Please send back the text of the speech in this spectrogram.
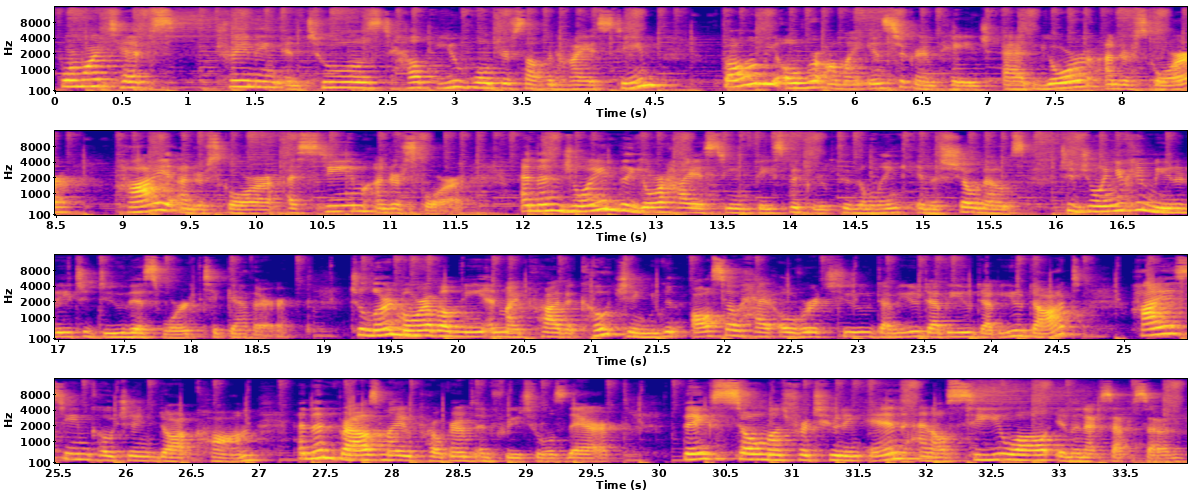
For more tips, training, and tools to help you hold yourself in high esteem, follow me over on my Instagram page at your underscore high underscore esteem underscore and then join the Your High Esteem Facebook group through the link in the show notes to join your community to do this work together. To learn more about me and my private coaching, you can also head over to www.highesteemcoaching.com and then browse my programs and free tools there. Thanks so much for tuning in, and I'll see you all in the next episode.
